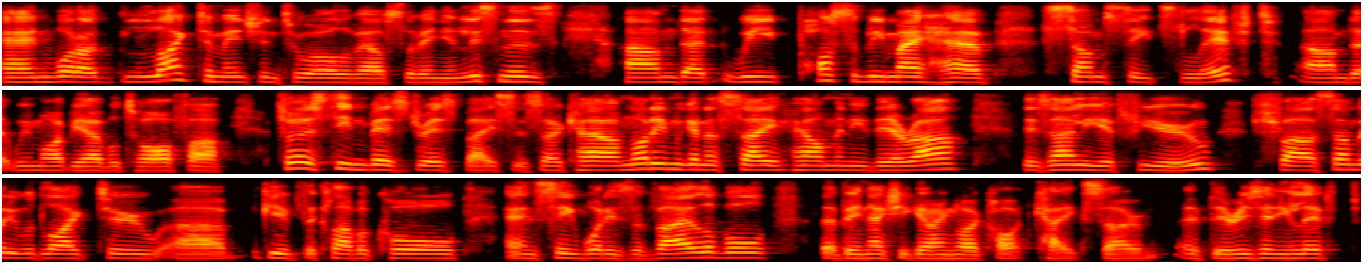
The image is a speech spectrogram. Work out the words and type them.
And what I'd like to mention to all of our Slovenian listeners um, that we possibly may have some seats left um, that we might be able to offer. First in best dress basis. Okay, I'm not even going to say how many there are there's only a few. If uh, somebody would like to uh, give the club a call and see what is available, they've been actually going like hot cakes. So if there is any left,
